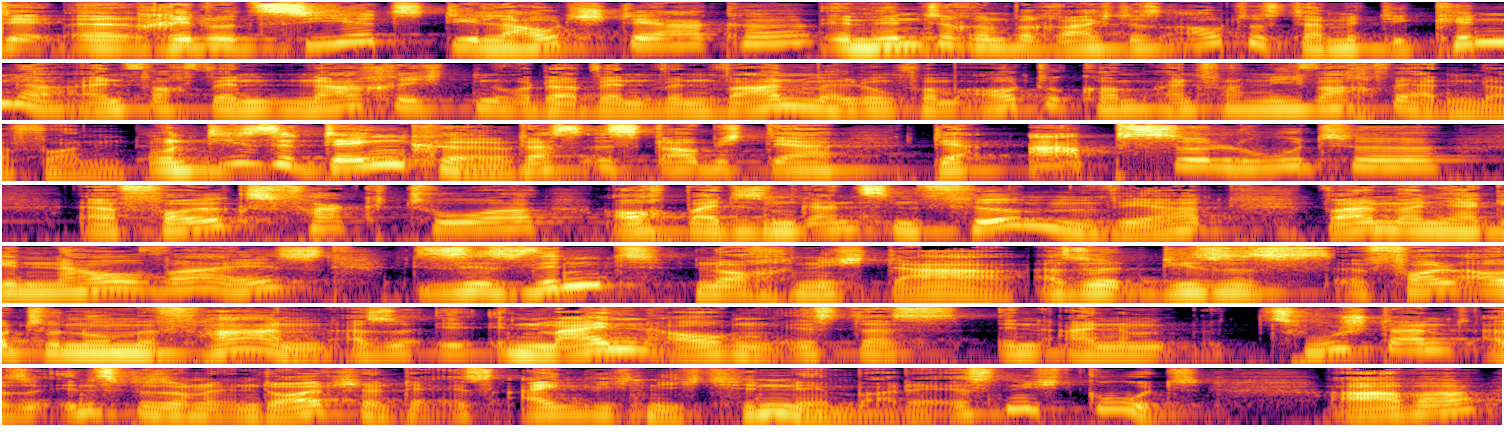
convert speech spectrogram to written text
Der äh, reduziert die Lautstärke im hinteren Bereich des Autos, damit die Kinder einfach, wenn Nachrichten oder wenn, wenn Warnmeldungen vom Auto kommen, einfach nicht wach werden davon. Und diese Denke, das ist, glaube ich, der, der absolute Erfolgsfaktor auch bei diesem ganzen Firmenwert, weil man ja genau weiß, sie sind noch nicht da. Also dieses vollautonome Fahren, also in meinen Augen ist das in einem Zustand, also insbesondere in Deutschland, der ist eigentlich nicht hinnehmbar, der ist nicht gut. Aber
